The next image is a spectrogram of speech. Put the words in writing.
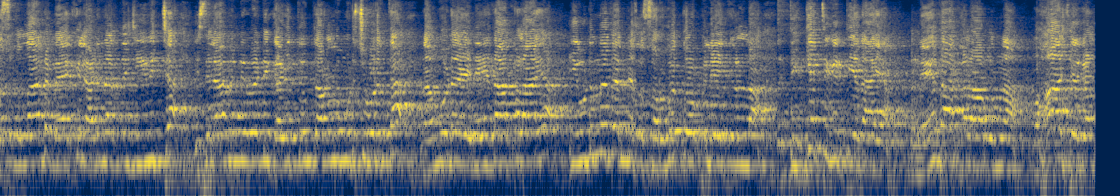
റസൂലുള്ളാഹിന്റെ ബാക്കിൽ അണിനിറന്ന് ജീവിച്ച ഇസ്ലാമിന് വേണ്ടി കഴുത്തും തളവും മുടിച്ചു കൊടുത്ത നമ്മുടെ നേതാക്കളായ ഇവിടുന്ന് തന്നെ സ്വർഗത്തോപ്പിലേക്കുള്ള ടിക്കറ്റ് കിട്ടിയതായ നേതാക്കളാവുന്ന മഹാജകൾ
